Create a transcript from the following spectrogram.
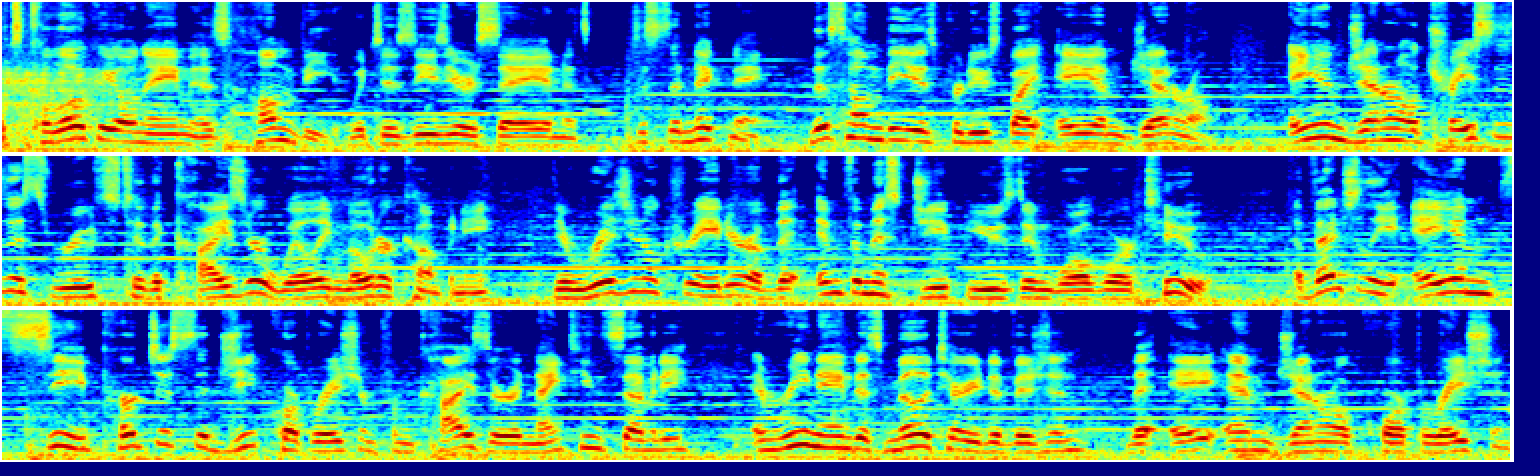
Its colloquial name is Humvee, which is easier to say and it's just a nickname. This Humvee is produced by AM General. AM General traces its roots to the Kaiser Willys Motor Company, the original creator of the infamous Jeep used in World War II. Eventually, AMC purchased the Jeep Corporation from Kaiser in 1970 and renamed its military division the AM General Corporation.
